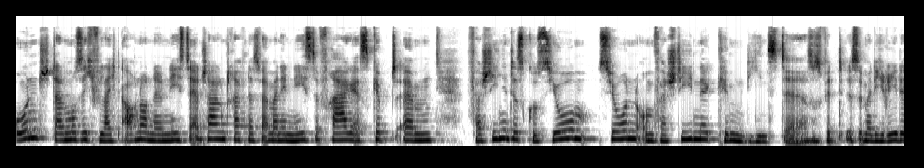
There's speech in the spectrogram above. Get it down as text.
Und dann muss ich vielleicht auch noch eine nächste Entscheidung treffen. Das wäre meine nächste Frage. Es gibt ähm, verschiedene Diskussionen um verschiedene KIM-Dienste. Also es wird, ist immer die Rede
